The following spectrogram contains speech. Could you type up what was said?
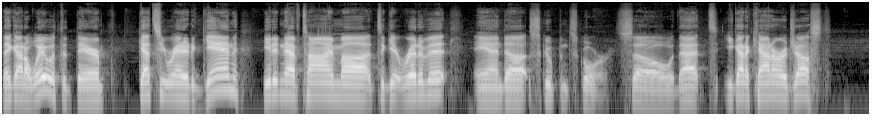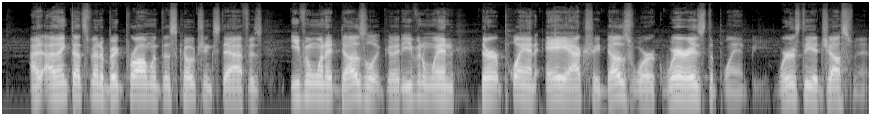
They got away with it there. Getsy ran it again. He didn't have time uh, to get rid of it and uh, scoop and score. So that you got to counter adjust. I, I think that's been a big problem with this coaching staff is even when it does look good, even when their plan A actually does work, where is the plan B? Where's the adjustment?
